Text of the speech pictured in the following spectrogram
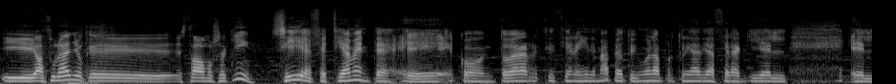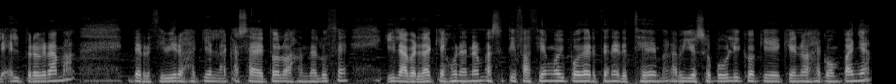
Y hace un año que estábamos aquí. Sí, efectivamente, eh, con todas las restricciones y demás, pero tuvimos la oportunidad de hacer aquí el, el, programa, de recibiros aquí en la Casa de todos los andaluces y la verdad que es una enorme satisfacción hoy poder tener este maravilloso público que, que nos acompaña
